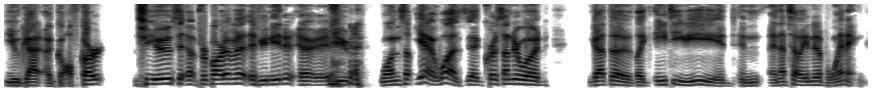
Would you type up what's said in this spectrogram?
you got a golf cart to use for part of it if you need it or if you won something? Yeah, it was. Chris Underwood got the like ATV and, and and that's how he ended up winning.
